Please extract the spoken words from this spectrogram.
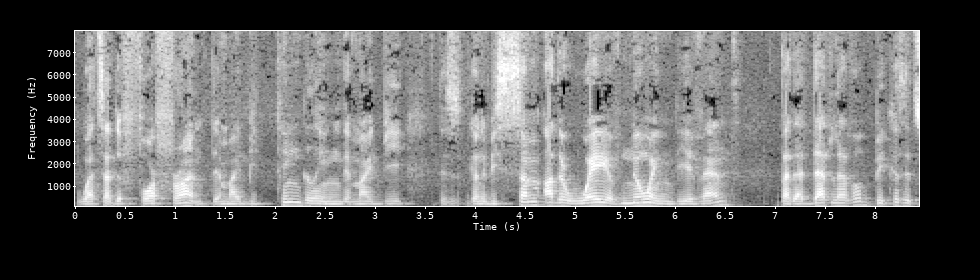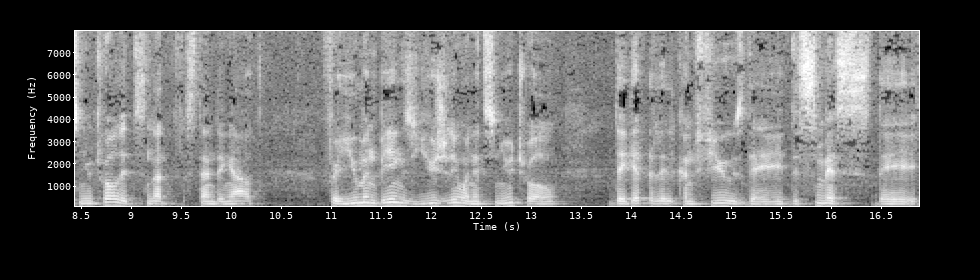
what's at the forefront. There might be tingling, there might be, there's going to be some other way of knowing the event, but at that level, because it's neutral, it's not standing out. For human beings, usually when it's neutral, they get a little confused, they dismiss, they.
